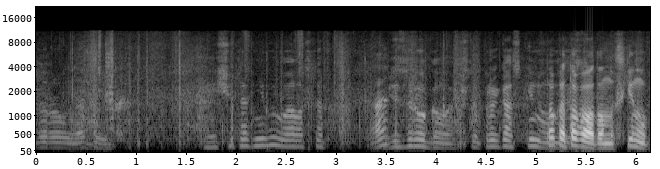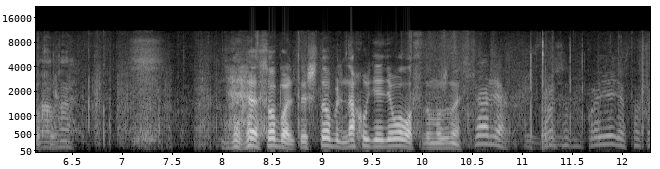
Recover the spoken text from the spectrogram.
Здоровый, да, ты? Еще так не бывало, что А? безрогого, что прыга скинул. Только-только вот он их скинул, похоже. Ага. Соболь, ты что, блин, нахуй тебе эти волосы-то нужны? Че, Олег, просто тут проедешь, только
